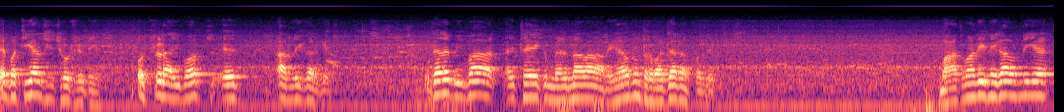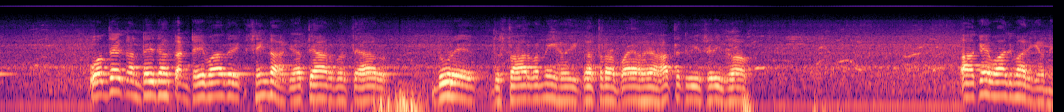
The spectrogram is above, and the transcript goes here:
ਇਹ ਬੱਚੀਆਂ ਸੀ ਛੋਟੀ ਛੋਟੀਆਂ ਉਹ ਚੜਾਈ ਬਹੁਤ, ਇਹ ਅਰਲੀ ਕਰ ਗਏ ਉਹ ਕਹਿੰਦੇ, ਬੀਬਾ, ਇੱਥੇ ਇੱਕ ਮਿਲਣ ਵਾਲਾ ਆ ਰਿਹਾ, ਉਹਨੂੰ ਦਰਵਾਜ਼ਾ ਨਾ ਖੋਲੇ ਮਹਾਤਮਾ ਦੀ ਨਿਗਾਹ ਹੁੰਦੀ ਹੈ। ਉਹ ਅੱਧੇ ਘੰਟੇ ਜਾਂ ਘੰਟੇ ਬਾਅਦ ਇੱਕ ਸਿੰਘ ਆ ਗਿਆ, ਤਿਆਰ ਬਰ ਤਿਆਰ। ਦੂਰੇ ਦਸਤਾਰ ਬੰਨੀ ਹੋਈ ਗਤਰਾ ਪਾਇਆ ਹੋਇਆ, ਹੱਥ 'ਚ ਵੀ ਸ੍ਰੀ ਸਾਹਿਬ ਆ ਕੇ ਆਵਾਜ਼ ਮਾਰੀ ਉਹਨੇ।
